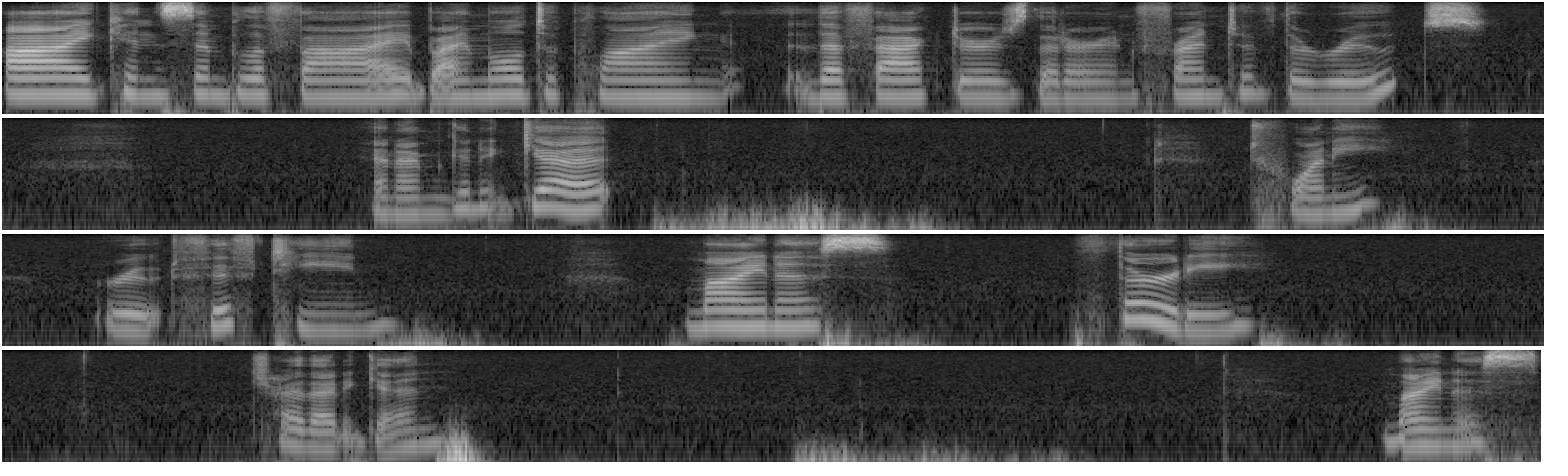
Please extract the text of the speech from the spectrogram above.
I can simplify by multiplying the factors that are in front of the roots. And I'm going to get 20 root 15 minus 30. Try that again. Minus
